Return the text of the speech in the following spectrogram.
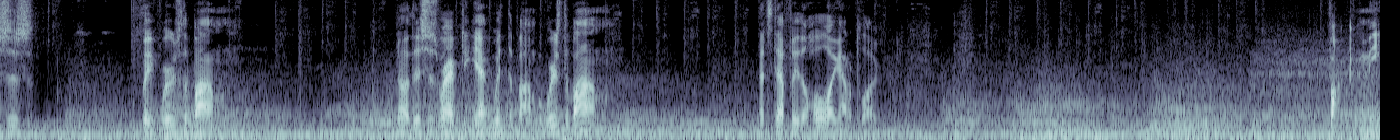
This is... Wait, where's the bomb? No, this is where I have to get with the bomb, but where's the bomb? That's definitely the hole I gotta plug. Fuck me.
